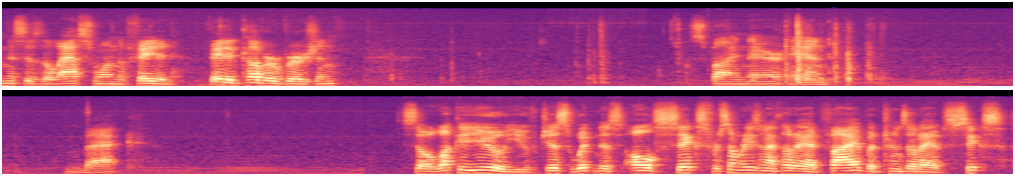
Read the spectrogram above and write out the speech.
And this is the last one, the faded, faded cover version. Spine there and back. So lucky you, you've just witnessed all six. For some reason I thought I had five, but it turns out I have six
